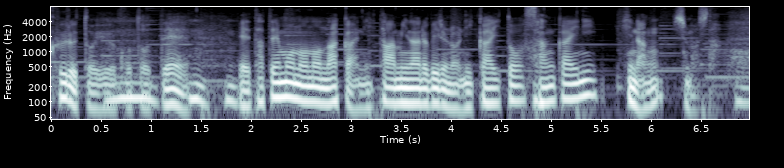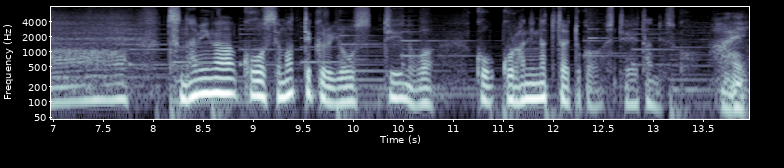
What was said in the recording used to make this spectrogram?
来るということで、え建物の中にターミナルビルの2階と3階に避難しました。は津波がこう迫ってくる様子っていうのはこうご覧になってたりとかしてたんですか？はい。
